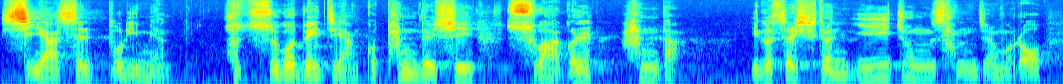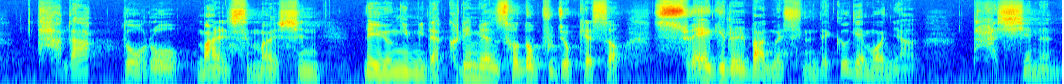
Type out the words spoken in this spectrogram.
씨앗을 뿌리면 헛수고 되지 않고 반드시 수확을 한다. 이것을 실은 이중 삼중으로 다각도로 말씀하신 내용입니다. 그러면서도 부족해서 쐐기를 박으시는데 그게 뭐냐? 다시는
